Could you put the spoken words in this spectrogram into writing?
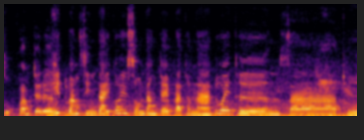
สุขความเจริญ คิดหวังสิ่งใดก็ให้สมดังใจปรารถนาด้วยเทินสาธุ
